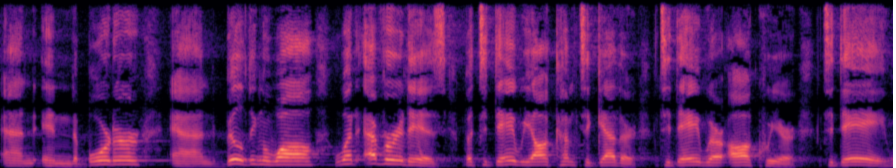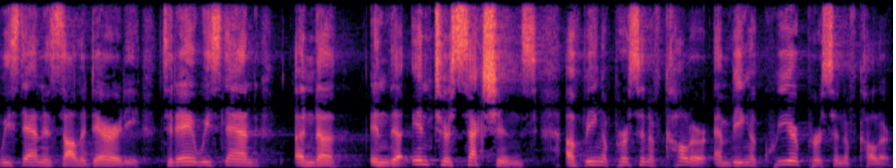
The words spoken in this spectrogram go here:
and in the border and building a wall, whatever it is. But today we all come together. Today we're all queer. Today we stand in solidarity. Today we stand in the in the intersections of being a person of color and being a queer person of color.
